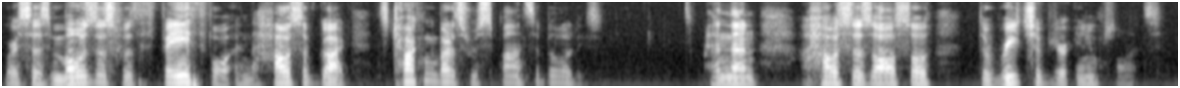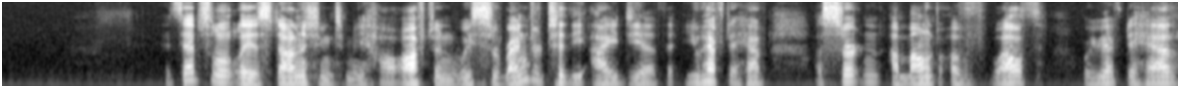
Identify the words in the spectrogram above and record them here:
where it says, Moses was faithful in the house of God. It's talking about his responsibilities. And then a house is also the reach of your influence. It's absolutely astonishing to me how often we surrender to the idea that you have to have a certain amount of wealth or you have to have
